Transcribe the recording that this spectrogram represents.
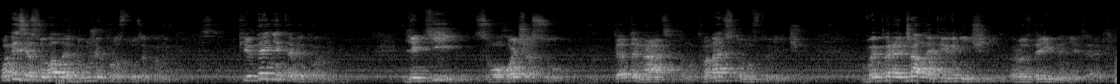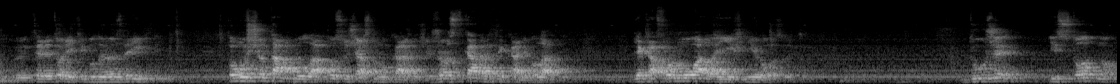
Вони з'ясували дуже просту закономірність. Південні території, які свого часу в 11-12 столітті випереджали північні роздрібнені території, території, які були роздрібнені, тому що там була, по-сучасному кажучи, жорстка вертикаль влади, яка формувала їхній розвиток, дуже істотно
